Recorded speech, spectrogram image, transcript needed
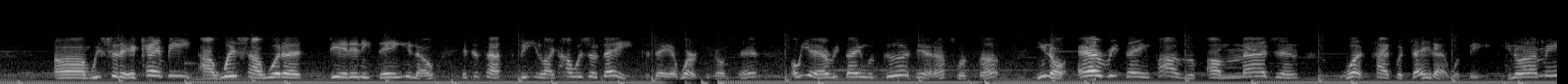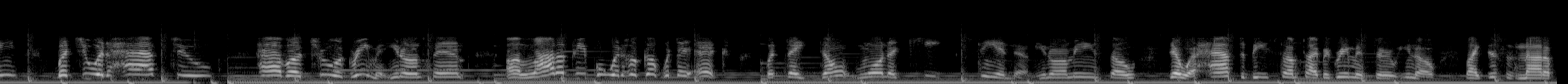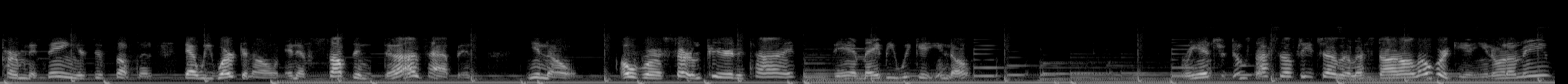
um, we should. It can't be. I wish I would have did anything. You know, it just has to be like, how was your day today at work? You know what I'm saying? Oh yeah, everything was good. Yeah, that's what's up. You know, everything positive. Imagine what type of day that would be. You know what I mean? But you would have to have a true agreement. You know what I'm saying? A lot of people would hook up with their ex, but they don't want to keep seeing them. You know what I mean? So there would have to be some type of agreement to, you know, like this is not a permanent thing. It's just something that we working on. And if something does happen, you know, over a certain period of time, then maybe we could, you know, reintroduce ourselves to each other. Let's start all over again. You know what I mean?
